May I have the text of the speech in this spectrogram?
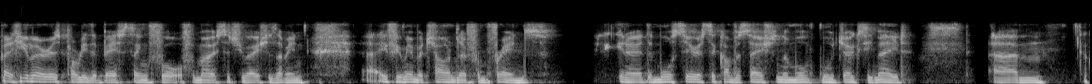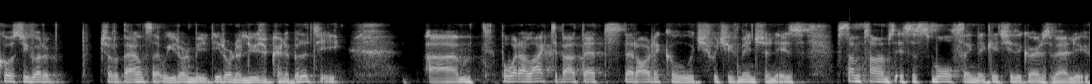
but humor is probably the best thing for for most situations. I mean, uh, if you remember Chandler from Friends, you know, the more serious the conversation, the more more jokes he made. Um, of course, you've got to sort of balance that. Where you don't want to be, you don't want to lose your credibility. Um, but what I liked about that that article, which which you've mentioned, is sometimes it's a small thing that gets you the greatest value,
